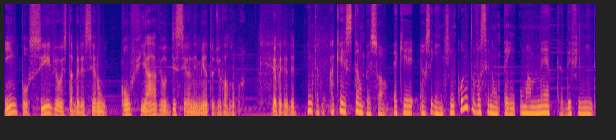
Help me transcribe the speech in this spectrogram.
impossível estabelecer um confiável discernimento de valor. Deu para entender? Então, a questão, pessoal, é que é o seguinte: enquanto você não tem uma meta definida,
